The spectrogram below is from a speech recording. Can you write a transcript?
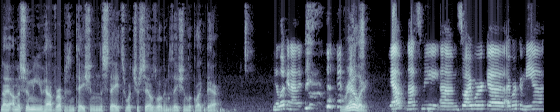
Now, I'm assuming you have representation in the states. What's your sales organization look like there? You're looking at it. really? Yep, that's me. Um, so I work uh, I work EMEA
